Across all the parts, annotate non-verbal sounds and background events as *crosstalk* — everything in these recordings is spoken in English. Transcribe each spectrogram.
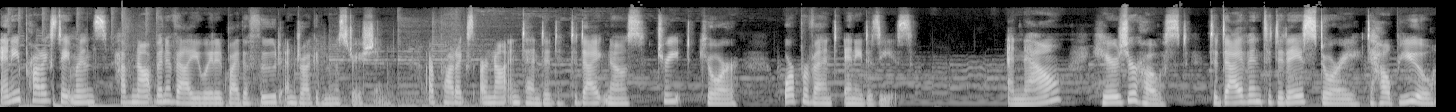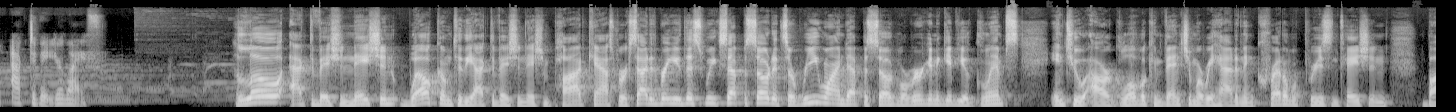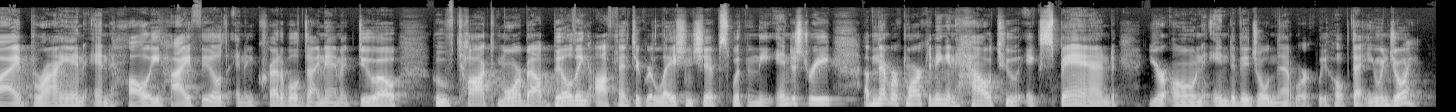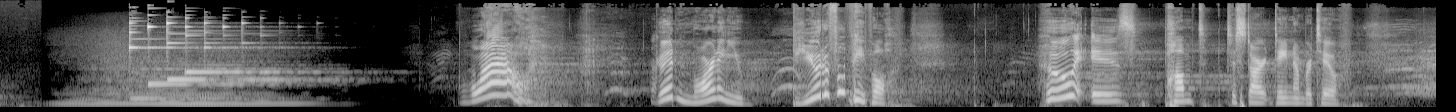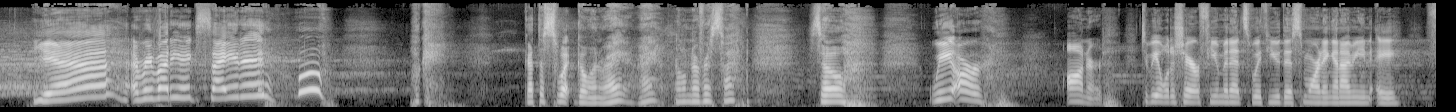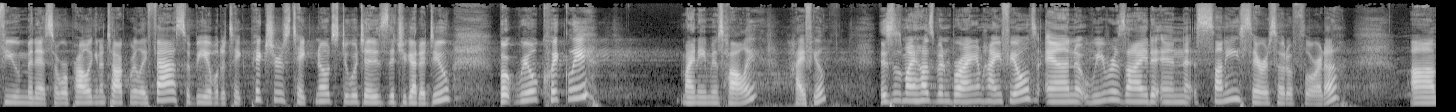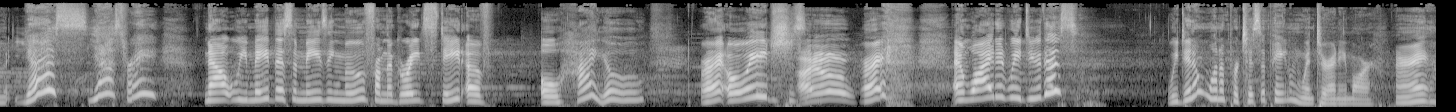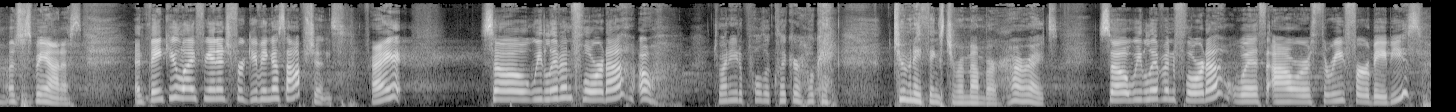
Any product statements have not been evaluated by the Food and Drug Administration. Our products are not intended to diagnose, treat, cure, or prevent any disease. And now, here's your host to dive into today's story to help you activate your life. Hello, Activation Nation. Welcome to the Activation Nation podcast. We're excited to bring you this week's episode. It's a rewind episode where we're going to give you a glimpse into our global convention where we had an incredible presentation by Brian and Holly Highfield, an incredible dynamic duo who've talked more about building authentic relationships within the industry of network marketing and how to expand your own individual network. We hope that you enjoy. Wow. Good morning, you beautiful people. Who is pumped to start day number two? Yeah? Everybody excited? Woo. Okay. Got the sweat going, right? Right? A little nervous sweat? So, we are honored to be able to share a few minutes with you this morning, and I mean a few minutes. So we're probably going to talk really fast, so be able to take pictures, take notes, do what it is that you got to do. But real quickly, my name is Holly Highfield. This is my husband, Brian Highfield, and we reside in sunny Sarasota, Florida. Um, yes, yes, right. Now, we made this amazing move from the great state of Ohio, right? OH. Ohio. Right? And why did we do this? We didn't want to participate in winter anymore, all right? Let's just be honest. And thank you, Life LifeVantage, for giving us options, right? So we live in Florida. Oh, do I need to pull the clicker? Okay. Too many things to remember. All right. So we live in Florida with our three fur babies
